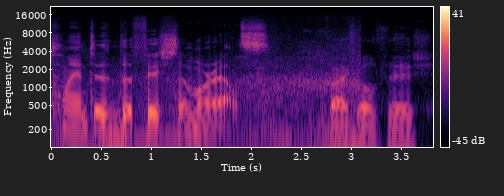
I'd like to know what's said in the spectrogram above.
planted the fish somewhere else. Bye goldfish.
